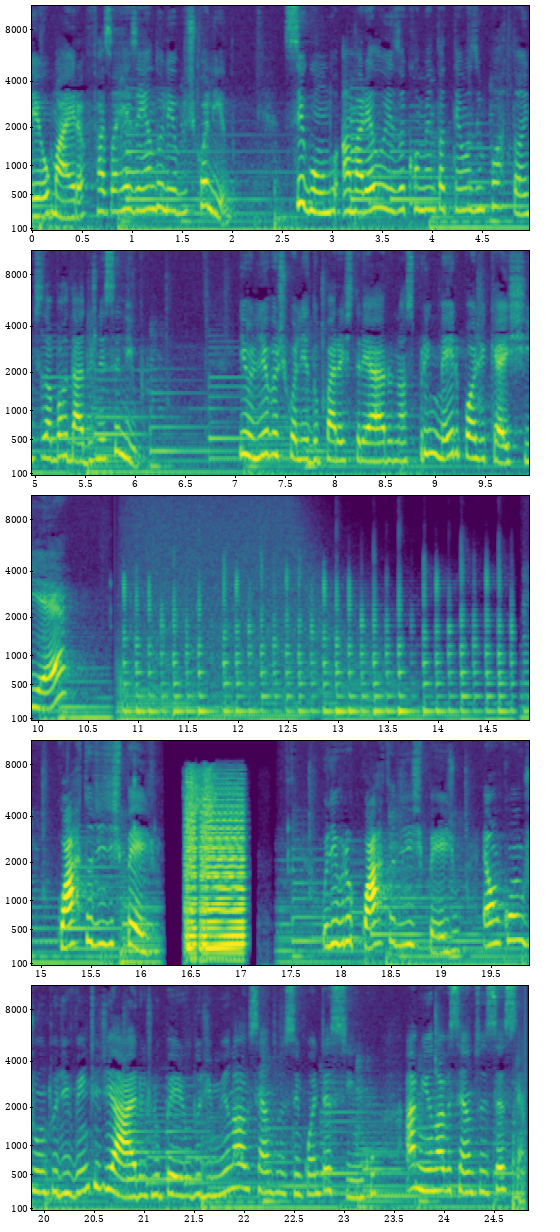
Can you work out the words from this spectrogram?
eu, Mayra, faço a resenha do livro escolhido. Segundo, a Maria Luísa comenta temas importantes abordados nesse livro. E o livro escolhido para estrear o nosso primeiro podcast é. Quarto de Despejo. O livro Quarto de Despejo é um conjunto de 20 diários no período de 1955 a 1960.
